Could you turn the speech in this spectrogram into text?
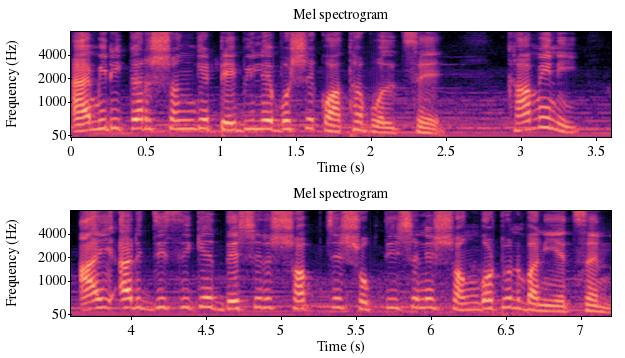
আমেরিকার সঙ্গে টেবিলে বসে কথা বলছে। খামিনি আইআরজিসিকে দেশের সবচেয়ে শক্তিশালী সংগঠন বানিয়েছেন।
